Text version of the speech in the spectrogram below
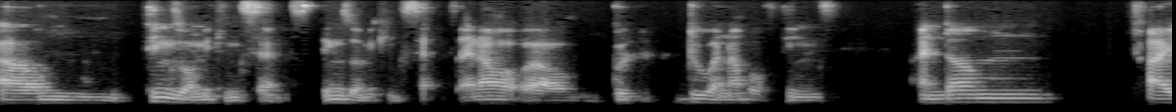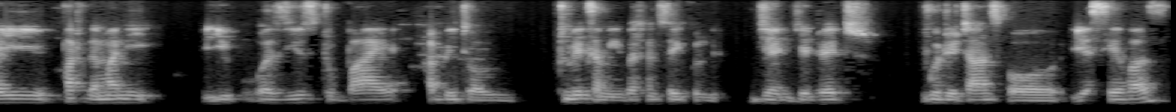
um, things were making sense. Things were making sense. I now uh, could do a number of things. And um, I part of the money was used to buy a bit of to make some investments so you could generate good returns for your savers.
